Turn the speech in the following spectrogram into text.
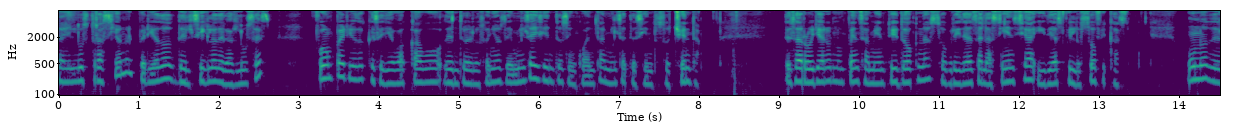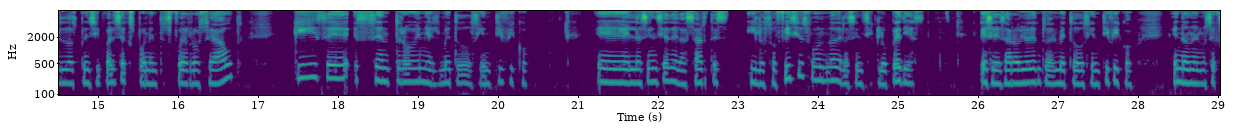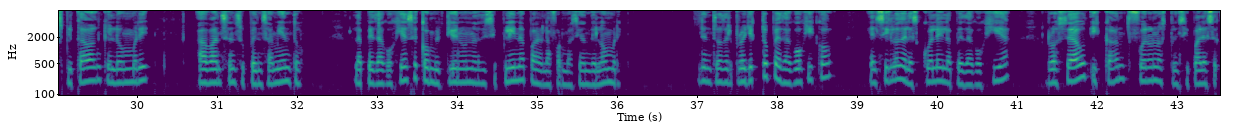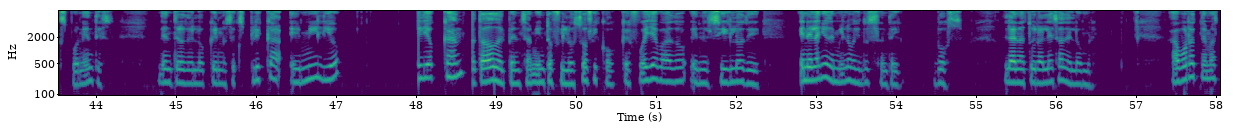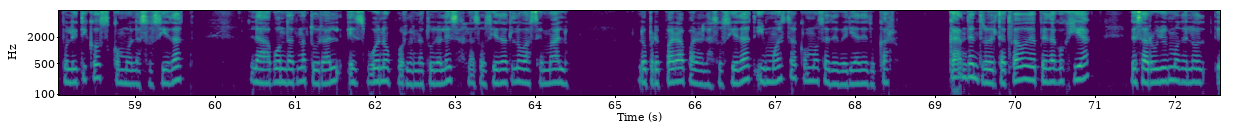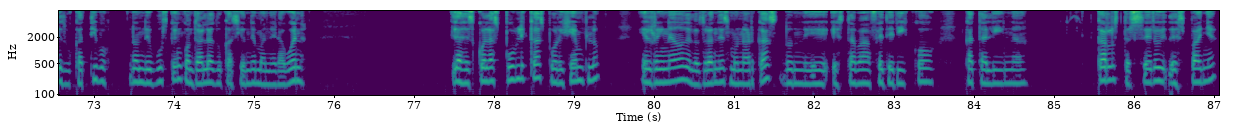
La Ilustración, el periodo del siglo de las luces, fue un periodo que se llevó a cabo dentro de los años de 1650 a 1780. Desarrollaron un pensamiento y dogmas sobre ideas de la ciencia e ideas filosóficas. Uno de los principales exponentes fue Rousseau, que se centró en el método científico. Eh, la ciencia de las artes y los oficios fue una de las enciclopedias que se desarrolló dentro del método científico, en donde nos explicaban que el hombre avanza en su pensamiento. La pedagogía se convirtió en una disciplina para la formación del hombre. Dentro del proyecto pedagógico, el siglo de la escuela y la pedagogía, Rousseau y Kant fueron los principales exponentes. Dentro de lo que nos explica Emilio, Emilio Kant, tratado del pensamiento filosófico que fue llevado en el siglo de en el año de 1962, la naturaleza del hombre. Aborda temas políticos como la sociedad. La bondad natural es bueno por la naturaleza, la sociedad lo hace malo. Lo prepara para la sociedad y muestra cómo se debería de educar. Kant, dentro del Tratado de Pedagogía, desarrolló un modelo educativo donde busca encontrar la educación de manera buena. Las escuelas públicas, por ejemplo, el reinado de los grandes monarcas, donde estaba Federico, Catalina, Carlos III de España,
